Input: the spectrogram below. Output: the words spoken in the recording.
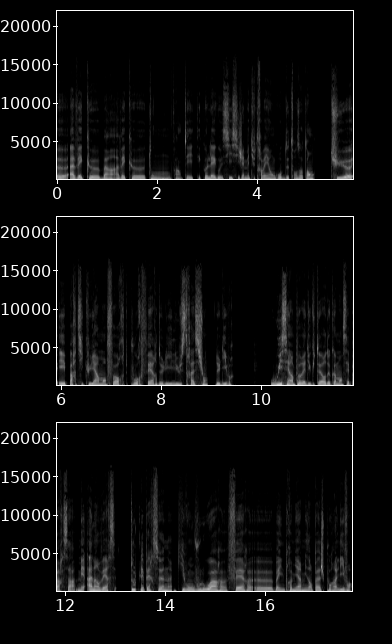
euh, avec, euh, ben, avec euh, ton, enfin, tes, tes collègues aussi, si jamais tu travailles en groupe de temps en temps, tu es particulièrement forte pour faire de l'illustration de livres. Oui, c'est un peu réducteur de commencer par ça, mais à l'inverse, toutes les personnes qui vont vouloir faire euh, bah, une première mise en page pour un livre,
